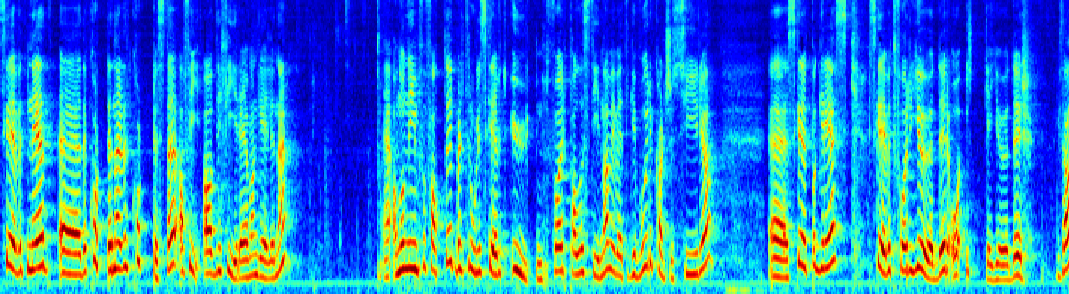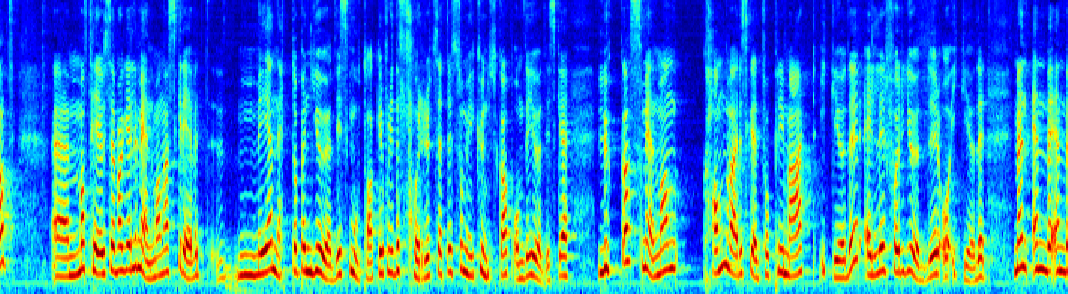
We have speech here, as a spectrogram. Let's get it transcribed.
Skrevet ned, eh, korte, Den er den korteste av, fi, av de fire evangeliene. Eh, anonym forfatter ble trolig skrevet utenfor Palestina. vi vet ikke hvor, Kanskje Syria. Eh, skrevet på gresk, skrevet for jøder og ikke-jøder. Ikke eh, Matteusevangeliet mener man er skrevet med nettopp en jødisk mottaker, fordi det forutsetter så mye kunnskap om det jødiske. Lukas mener man kan være skrevet for primært ikke-jøder eller for jøder og ikke-jøder. Men NBNB,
